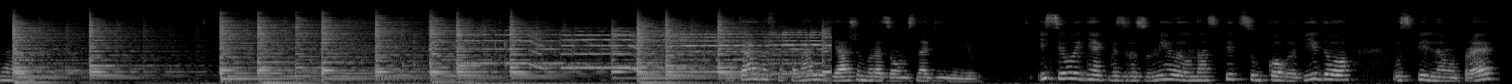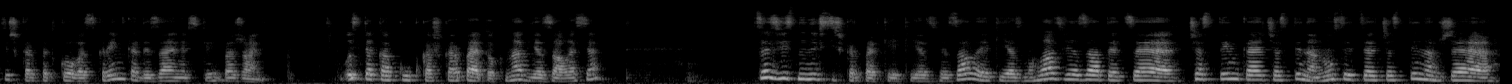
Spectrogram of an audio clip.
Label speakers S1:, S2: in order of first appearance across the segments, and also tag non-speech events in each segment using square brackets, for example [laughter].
S1: Да. Вітаю вас на каналі В'яжемо разом з Надією. І сьогодні, як ви зрозуміли, у нас підсумкове відео у спільному проєкті Шкарпеткова скринька дизайнерських бажань. Ось така кубка шкарпеток нав'язалася. Це, звісно, не всі шкарпетки, які я зв'язала, які я змогла зв'язати. Це частинка, частина носиться, частина вже е,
